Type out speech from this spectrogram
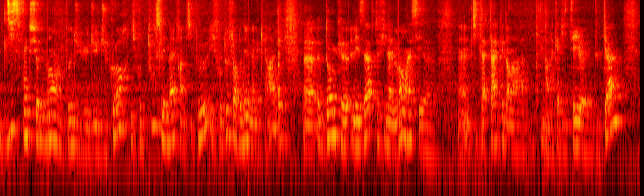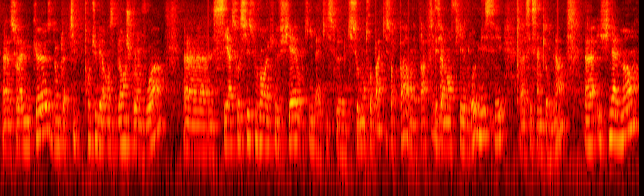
dysfonctionnements un peu du, corps, il faut tous les mettre un petit peu, il faut tous leur donner le même éclairage. Euh, donc les aftes finalement, hein, c'est une petite attaque dans la, dans la cavité buccale. Euh, sur la muqueuse, donc la petite protubérance blanche que l'on voit. Euh, c'est associé souvent avec une fièvre qui ne bah, qui se, qui se montre pas, qui sort pas. On n'est pas spécialement fiévreux, mais c'est euh, ces symptômes-là. et finalement,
